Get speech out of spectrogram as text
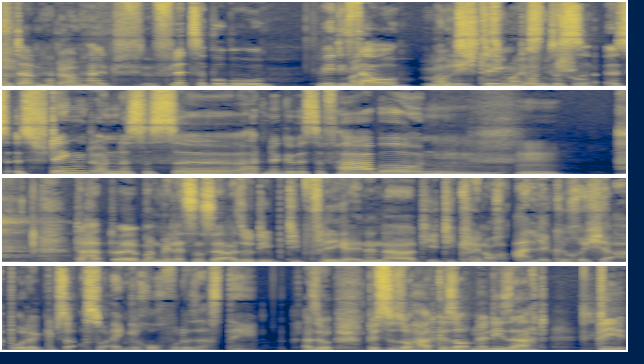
Und dann hat Ja. man halt Flitzebubu, wie die Man- Sau. man und riecht es stinkt. meistens und es, schon. es, es stinkt und es ist, äh, hat eine gewisse Farbe und Mhm. Da hat äh, man mir letztens, ja- also die, die PflegerInnen da, die, die können auch alle Gerüche ab. Oder gibt es auch so einen Geruch, wo du sagst, nee. Also bist du so hartgesottene, die sagt, verstehe,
